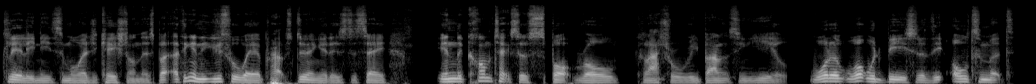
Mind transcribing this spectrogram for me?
clearly need some more education on this. But I think a useful way of perhaps doing it is to say, in the context of spot roll collateral rebalancing yield, what are, what would be sort of the ultimate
